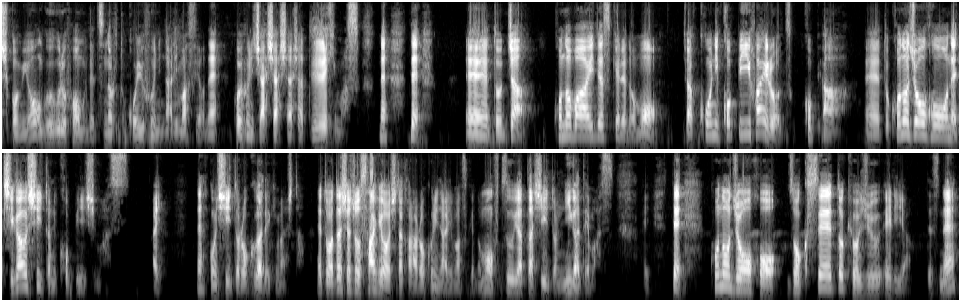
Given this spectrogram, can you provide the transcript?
し込みを Google フォームで募るとこういうふうになりますよね。こういうふうにシャシャシャシャって出てきます。ね。で、えっ、ー、と、じゃあ、この場合ですけれども、じゃあ、ここにコピーファイルを、コピあ、えっ、ー、と、この情報をね、違うシートにコピーします。はい。ね、ここにシート6ができました。えっ、と、私はちょっと作業したから6になりますけども、普通やったらシート2が出ます。はい、で、この情報、属性と居住エリアですね、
